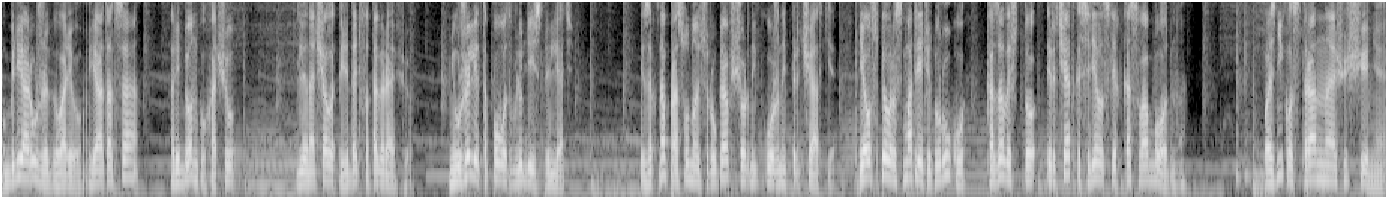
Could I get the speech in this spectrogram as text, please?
«Убери оружие», — говорю. «Я от отца ребенку хочу для начала передать фотографию. Неужели это повод в людей стрелять?» Из окна просунулась рука в черной кожаной перчатке. Я успел рассмотреть эту руку, казалось, что перчатка сидела слегка свободно. Возникло странное ощущение.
